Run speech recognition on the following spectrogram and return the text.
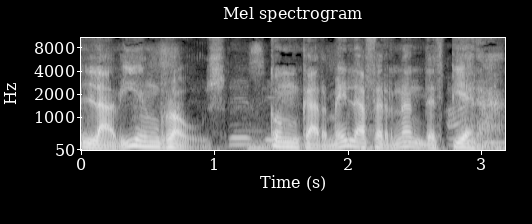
La Bien Rose, con Carmela Fernández Piera.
